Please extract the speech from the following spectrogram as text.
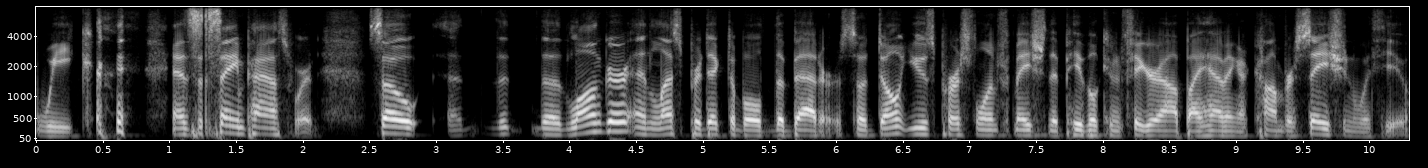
weak, and it's the same password. So uh, the the longer and less predictable, the better. So don't use personal information that people can figure out by having a conversation with you.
